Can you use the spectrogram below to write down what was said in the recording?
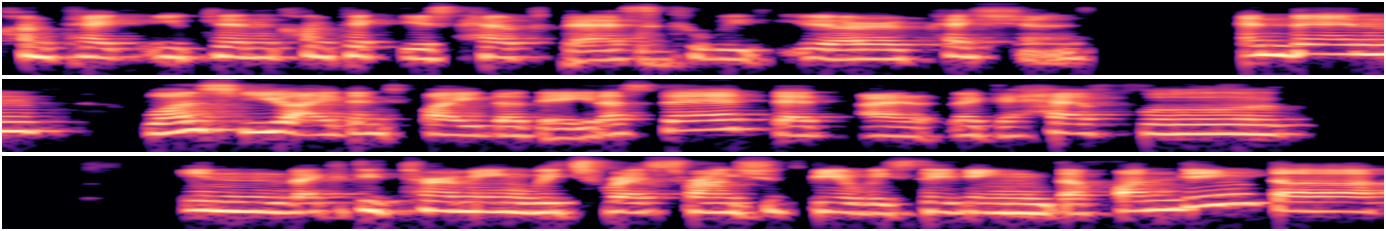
contact, you can contact this help desk with your questions. And then once you identify the data set that are like helpful in like determining which restaurant should be receiving the funding, the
